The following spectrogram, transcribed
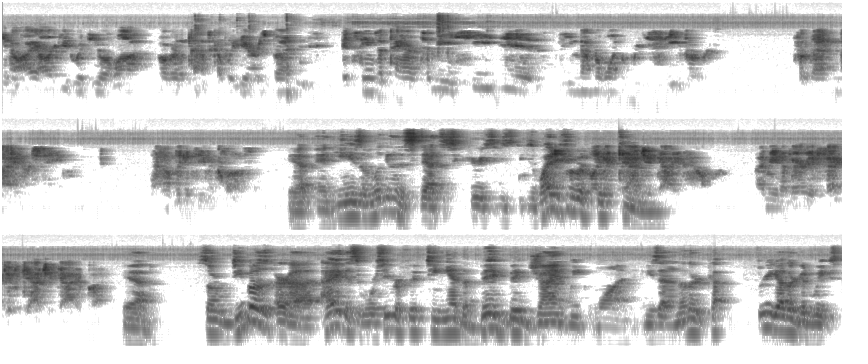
you know, I argued with you a lot over the past couple of years, but it seems apparent to me he is number one receiver for that Niners team. I don't think it's even close. Yeah, and he's I'm looking at his stats. He's he's, he's wide receiver like a gadget guy now. I mean, a very effective gadget guy, but Yeah. So Deebo's or uh, Aiyuk is a receiver 15. He had the big, big, giant week one. He's had another three other good weeks,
